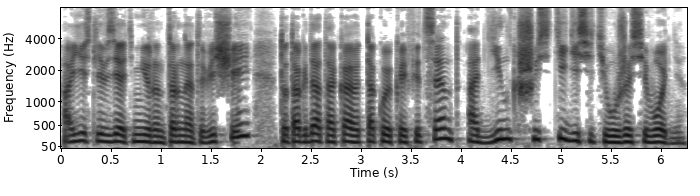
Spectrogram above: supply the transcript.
А если взять мир интернета вещей, то тогда такая, такой коэффициент 1 к 60 уже сегодня.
